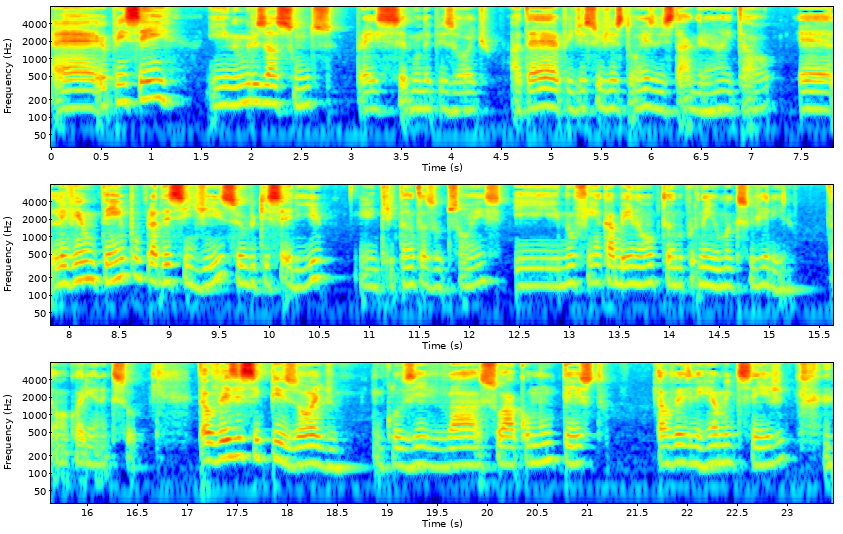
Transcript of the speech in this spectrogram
É, eu pensei em inúmeros assuntos para esse segundo episódio. Até pedi sugestões no Instagram e tal. É, levei um tempo para decidir sobre o que seria, entre tantas opções, e no fim acabei não optando por nenhuma que sugeriram. Então, aquariana que sou. Talvez esse episódio, inclusive, vá soar como um texto. Talvez ele realmente seja.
